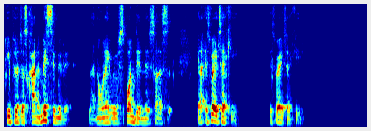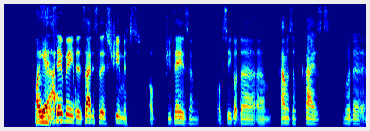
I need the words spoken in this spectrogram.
People are just kind of missing with it. Like no one ain't responding. It's, uh, it's yeah, it's very techie. It's very techie. But yeah, the I- same way the Zionists are the extremists of Judaism. Obviously, you got the um, Hamas of guys who are the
